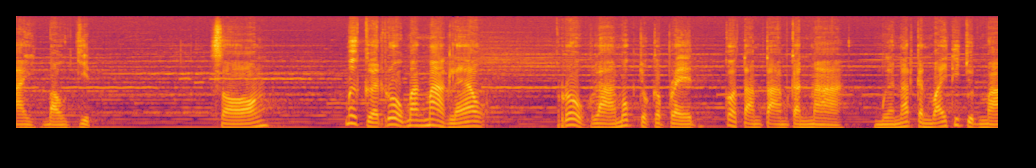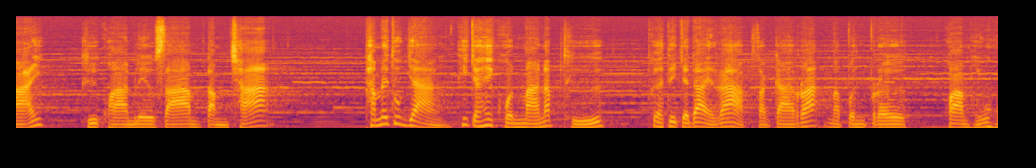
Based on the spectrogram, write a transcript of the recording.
าย เบาจิต 2. เมื่อเกิดโรคมากๆแล้ว โรคลามกจกกระเปรตก็ตามตามกันมา เหมือนนัดกันไว้ที่จุดหมาย คือความเลวทรามต่ำช้าทำได้ทุกอย่างที่จะให้คนมานับถือ พื่อที่จะได้ราบสักการะมาปนเปรอความหิวโห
